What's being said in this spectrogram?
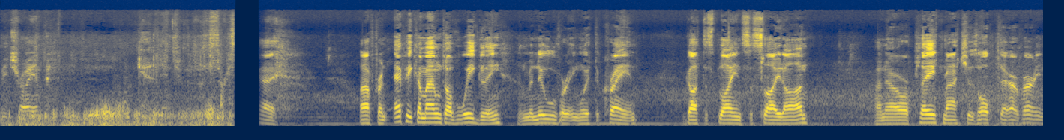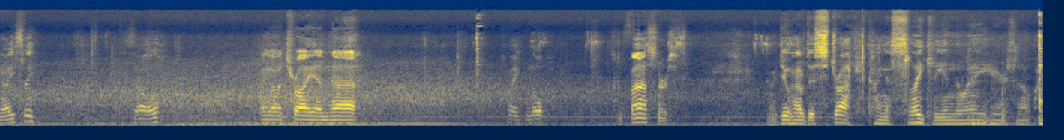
Maybe try and get it into it. Okay. After an epic amount of wiggling and maneuvering with the crane, got the splines to slide on and our plate matches up there very nicely. So I'm going to try and uh, tighten up fasteners. I do have this strap kind of slightly in the way here, so I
